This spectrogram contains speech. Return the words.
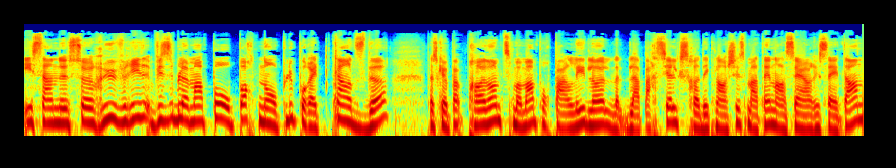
Et ça ne se rue visiblement pas aux portes non plus pour être candidat. Parce que prenons un petit moment pour parler là, de la partielle qui sera déclenchée ce matin dans Saint-Henri-Sainte-Anne.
